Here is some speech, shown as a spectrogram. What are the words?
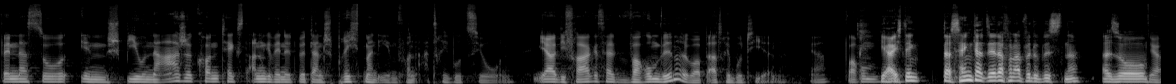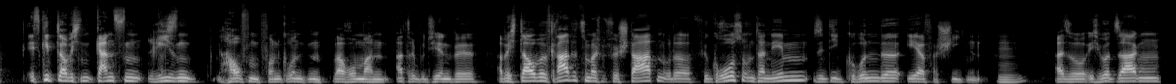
wenn das so im Spionagekontext angewendet wird, dann spricht man eben von Attribution. Ja, die Frage ist halt, warum will man überhaupt attributieren? Ja, warum? Ja, ich denke, das hängt halt sehr davon ab, wer du bist, ne? Also, ja. es gibt, glaube ich, einen ganzen Riesenhaufen von Gründen, warum man attributieren will. Aber ich glaube, gerade zum Beispiel für Staaten oder für große Unternehmen sind die Gründe eher verschieden. Mhm. Also ich würde sagen,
